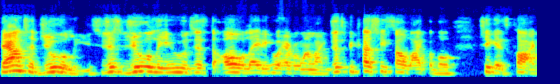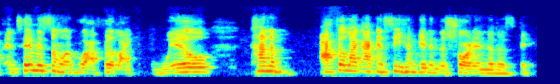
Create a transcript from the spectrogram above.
Down to Julie's, just Julie, who's just the old lady who everyone like, just because she's so likable, she gets clocked. And Tim is someone who I feel like will kind of, I feel like I can see him getting the short end of the stick.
